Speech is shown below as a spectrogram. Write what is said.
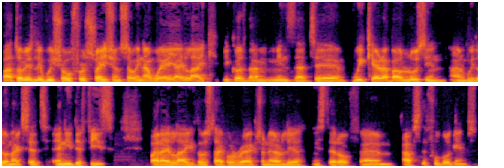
But obviously, we show frustration. So in a way, I like because that means that uh, we care about losing and we don't accept any defeats. But I like those type of reaction earlier instead of um, after the football games.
